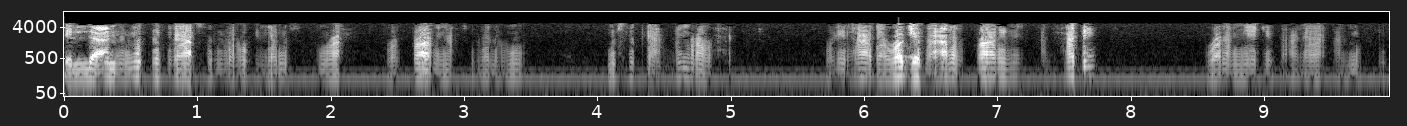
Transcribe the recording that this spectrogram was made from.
إلا أن المفرد لا يحصل له إلا نسك واحد والقارن يحصل له نسك عمرة وحج ولهذا وجب على القارن الهدي ولم يجب على المفرد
